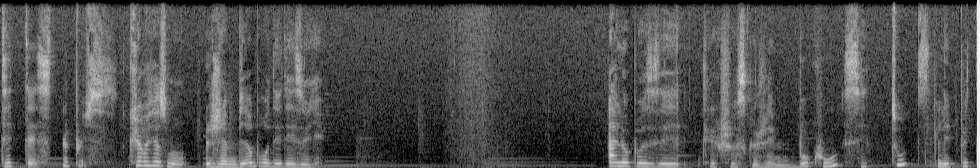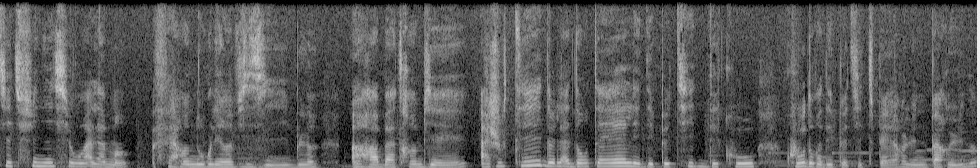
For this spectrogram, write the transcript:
déteste le plus. Curieusement, j'aime bien broder des œillets. À l'opposé, quelque chose que j'aime beaucoup, c'est toutes les petites finitions à la main. Faire un ourlet invisible, rabattre un biais, ajouter de la dentelle et des petites décos, coudre des petites perles une par une.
